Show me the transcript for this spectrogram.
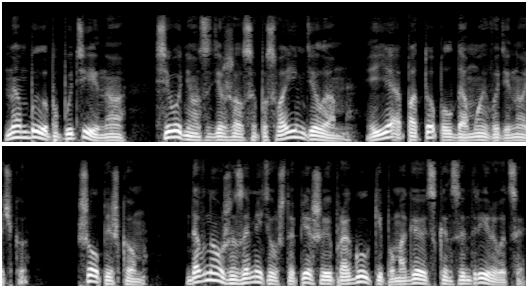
Нам было по пути, но сегодня он задержался по своим делам, и я потопал домой в одиночку. Шел пешком. Давно уже заметил, что пешие прогулки помогают сконцентрироваться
